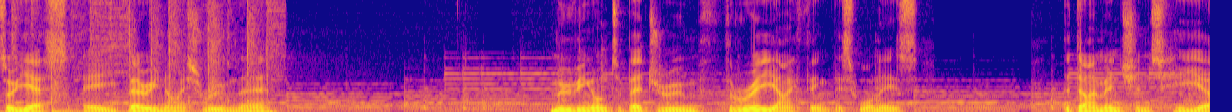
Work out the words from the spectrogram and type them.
So yes, a very nice room there. Moving on to bedroom 3, I think this one is. The dimensions here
